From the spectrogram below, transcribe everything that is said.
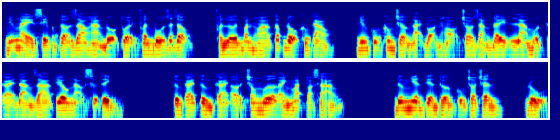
Những này xịp tợ giao hàng độ tuổi phân bố rất rộng, phần lớn văn hóa cấp độ không cao, nhưng cũng không trở ngại bọn họ cho rằng đây là một cái đáng giá kiêu ngạo sự tình. Từng cái từng cái ở trong mưa ánh mắt tỏa sáng. Đương nhiên tiền thưởng cũng cho chân, đủ.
